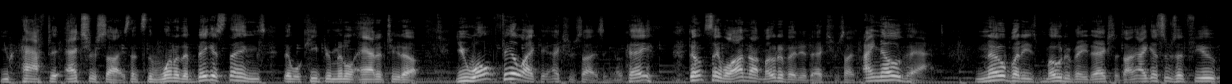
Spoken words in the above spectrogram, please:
You have to exercise. That's the one of the biggest things that will keep your mental attitude up. You won't feel like exercising okay? Don't say well I'm not motivated to exercise. I know that. Nobody's motivated to exercise. I guess there's a few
